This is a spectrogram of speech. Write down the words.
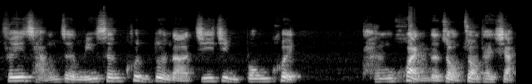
非常这民生困顿啊，几近崩溃、瘫痪的这种状态下，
